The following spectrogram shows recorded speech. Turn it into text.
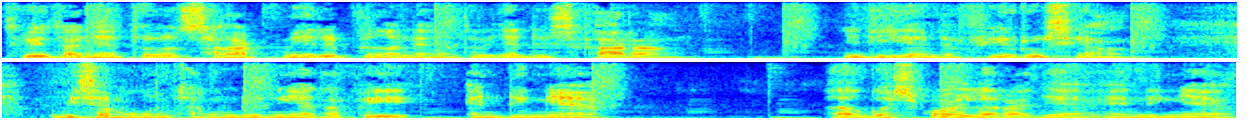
ceritanya itu sangat mirip dengan yang terjadi sekarang. Jadi ada virus yang bisa menguncang dunia tapi endingnya uh, gue spoiler aja endingnya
